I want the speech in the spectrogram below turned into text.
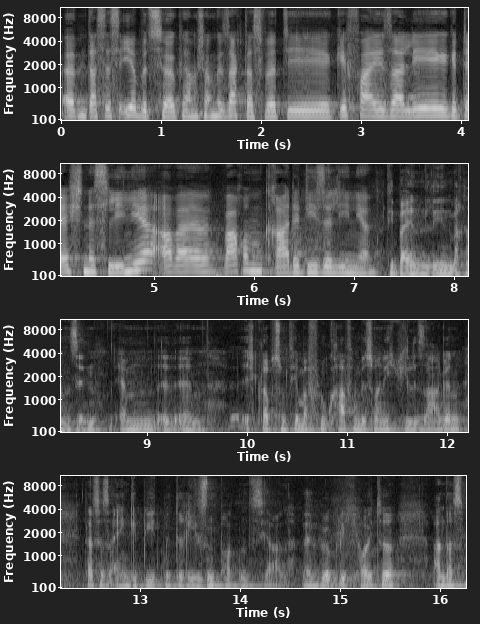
ähm, das ist Ihr Bezirk. Wir haben schon gesagt, das wird die Giffey-Saleh-Gedächtnislinie, aber warum gerade diese Linie? Die beiden Linien machen Sinn. Ähm, äh, ähm, ich glaube, zum Thema Flughafen müssen wir nicht viel sagen. Das ist ein Gebiet mit Riesenpotenzial. Wer wirklich heute an das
